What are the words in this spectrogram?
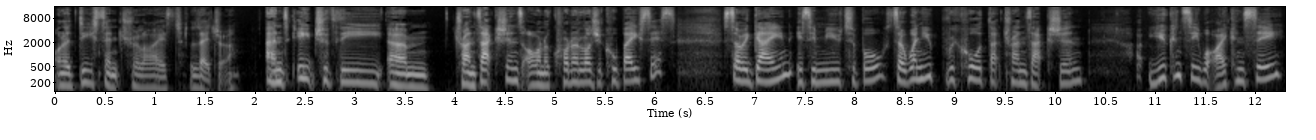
on a decentralized ledger, and each of the um, transactions are on a chronological basis. So, again, it's immutable. So, when you record that transaction, you can see what I can see,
